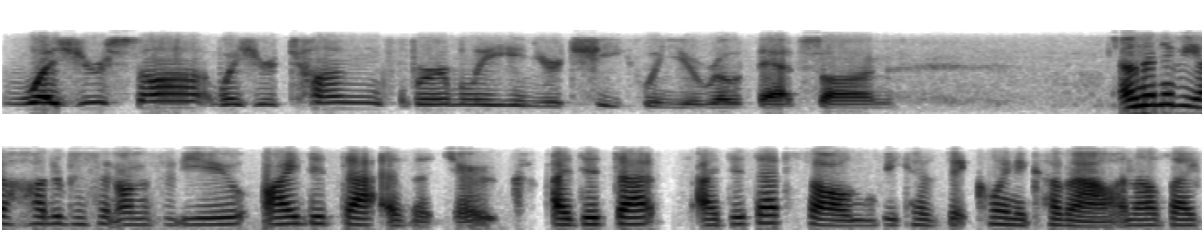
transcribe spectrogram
Was your song was your tongue firmly in your cheek when you wrote that song? I'm going to be 100% honest with you. I did that as a joke. I did that. I did that song because Bitcoin had come out, and I was like,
